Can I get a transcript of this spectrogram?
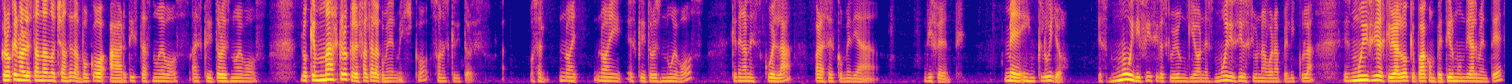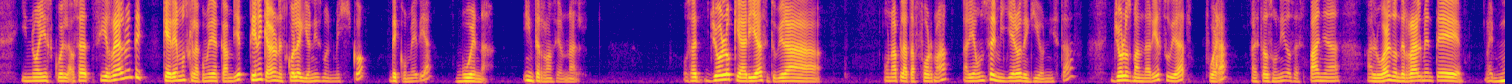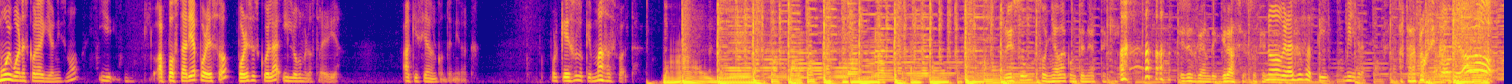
Creo que no le están dando chance tampoco a artistas nuevos, a escritores nuevos. Lo que más creo que le falta a la comedia en México son escritores. O sea, no hay, no hay escritores nuevos que tengan escuela para hacer comedia diferente. Me incluyo. Es muy difícil escribir un guion, es muy difícil escribir una buena película, es muy difícil escribir algo que pueda competir mundialmente y no hay escuela. O sea, si realmente queremos que la comedia cambie, tiene que haber una escuela de guionismo en México de comedia buena, internacional. O sea, yo lo que haría si tuviera una plataforma, haría un semillero de guionistas, yo los mandaría a estudiar fuera, a Estados Unidos, a España, a lugares donde realmente hay muy buena escuela de guionismo y apostaría por eso, por esa escuela y luego me los traería a que hicieran el contenido acá. Porque eso es lo que más hace falta. Por eso soñaba con tenerte aquí. Eres grande. Gracias, Sofía. No, gracias a ti. Mil gracias. Hasta la próxima. Vámonos.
